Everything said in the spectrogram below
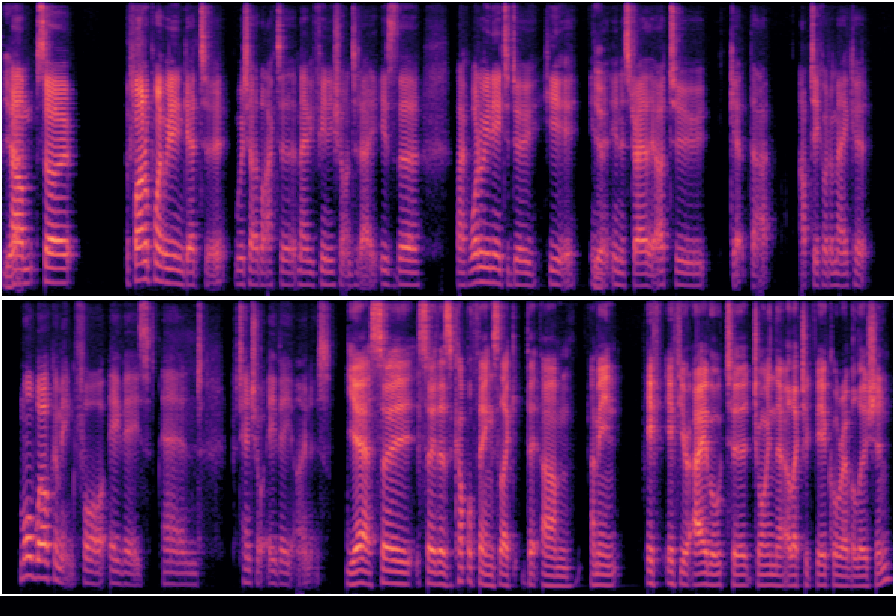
Yeah. Um, so the final point we didn't get to, which I'd like to maybe finish on today, is the like what do we need to do here in yeah. in Australia to get that uptick or to make it more welcoming for EVs and potential EV owners? Yeah, so so there's a couple things like that. Um, I mean, if if you're able to join the electric vehicle revolution,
